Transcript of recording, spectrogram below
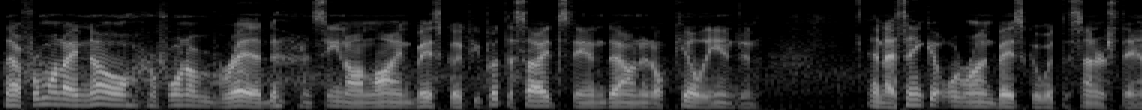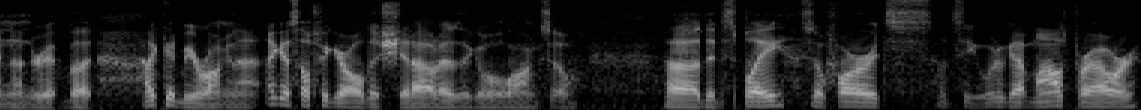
Now, from what I know, or from what I've read and seen online, basically, if you put the side stand down, it'll kill the engine. And I think it will run basically with the center stand under it, but I could be wrong in that. I guess I'll figure all this shit out as I go along. So, uh, the display so far, it's let's see, what we got? Miles per hour.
